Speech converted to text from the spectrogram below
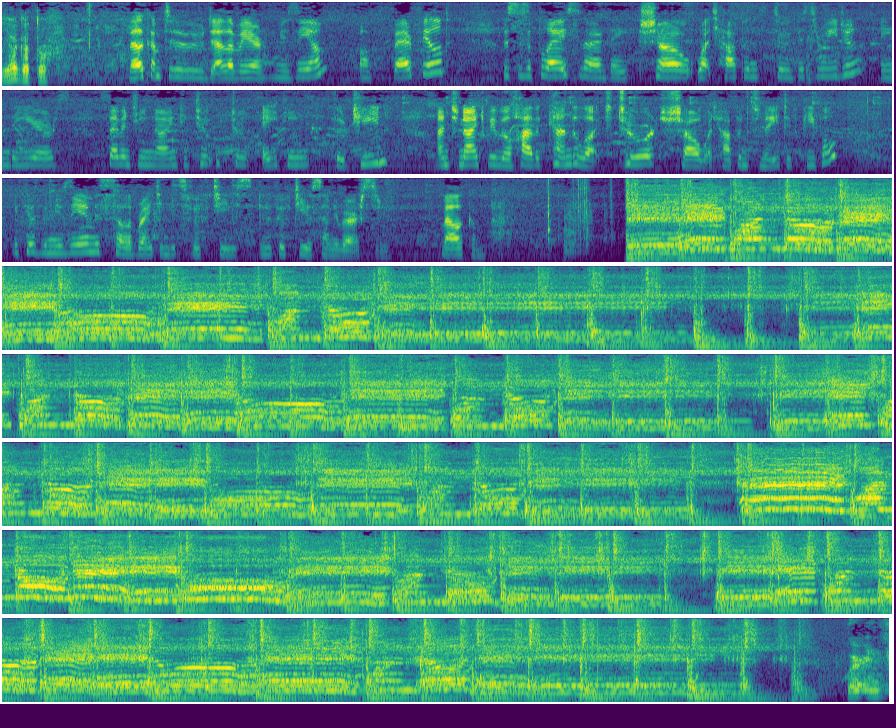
Я готов. Welcome to Delaware Museum of Fairfield. This is a place where they show what happened to this region in the years 1792 to 1813. And tonight we will have a candlelight tour to show what happened to native people because the museum is celebrating its 50th, uh, 50th anniversary. Welcome. We're in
